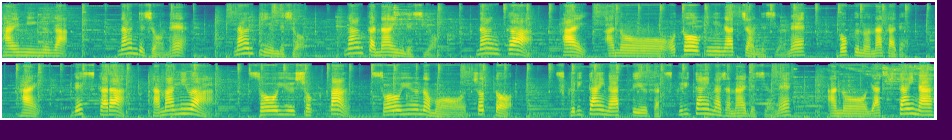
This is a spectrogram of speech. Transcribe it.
タイミングが。何でしょうね。何て言うんでしょう。なんかないんですよ。なんかはい。あのー、お豆腐になっちゃうんですよね。僕の中で。はい。ですからたまにはそういう食パンそういうのもちょっと作りたいなっていうか作りたいなじゃないですよね。あのー、焼きたいな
